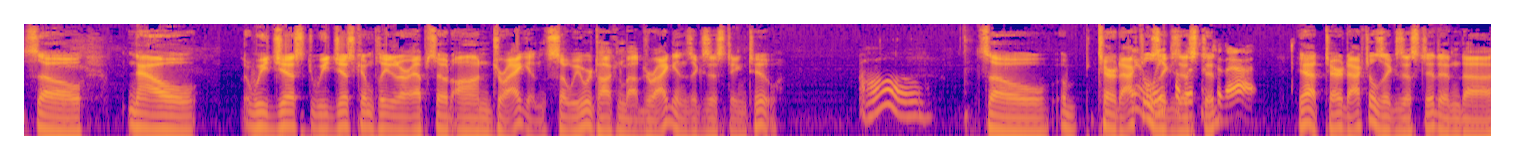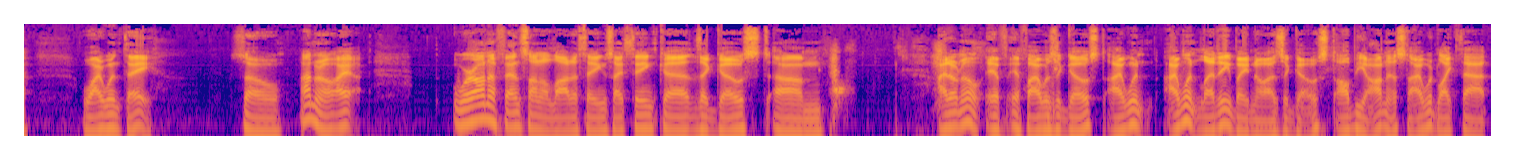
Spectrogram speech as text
So now we just we just completed our episode on dragons. So we were talking about dragons existing too. Oh. So uh, pterodactyls existed. to that. Yeah, pterodactyls existed, and uh, why wouldn't they? So I don't know. I we're on a fence on a lot of things. I think uh, the ghost. Um, I don't know if if I was a ghost, I wouldn't I wouldn't let anybody know I was a ghost. I'll be honest. I would like that.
